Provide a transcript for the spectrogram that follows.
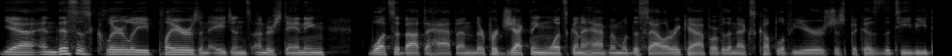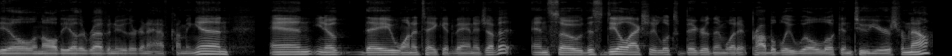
Yeah. And this is clearly players and agents understanding what's about to happen. They're projecting what's going to happen with the salary cap over the next couple of years just because of the TV deal and all the other revenue they're going to have coming in. And you know they want to take advantage of it. And so this deal actually looks bigger than what it probably will look in two years from now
